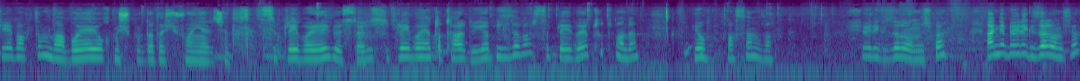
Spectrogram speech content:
Şeye baktım da boya yokmuş burada da şifonyer için. Sprey boyayı gösterdi. Sprey boya tutar diyor. Ya bizde var sprey boya tutmadı. Yok baksanıza. Şöyle güzel olmuş bak. Anne böyle güzel olmuş bak.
